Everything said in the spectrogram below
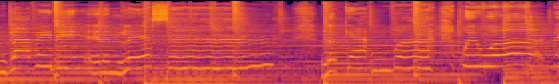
I'm glad we didn't listen. Look at what we would be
